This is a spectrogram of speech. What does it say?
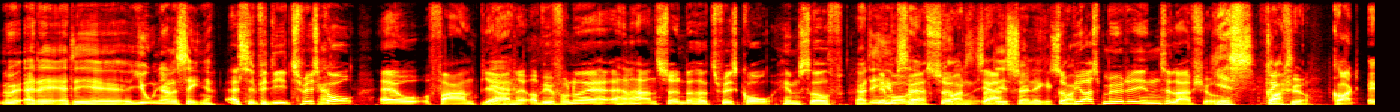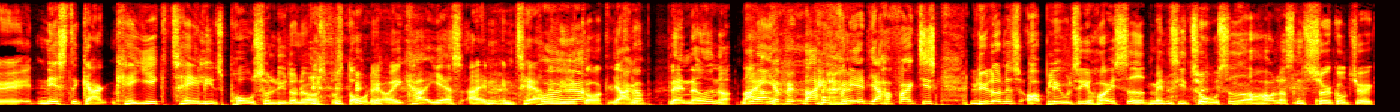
Nu, er det, er det øh, junior eller senior? Altså, fordi Tviskov er jo faren Bjarne, Ja. og vi har fundet ud af, at han har en søn, der hedder Tviskov himself. Nå, det det må himself. være sønnen. Godt, så det er sønnen, ikke? Som Godt. vi også mødte inde til live show. Yes, godt. fyr. Godt. Øh, næste gang kan I ikke tale i et sprog, så lytterne også forstår det, og ikke har jeres egen interne lille gokkeklub. Jacob, bland noget udenom. Nej, jeg, vil- nej, fordi at jeg har faktisk lytternes oplevelse i højsædet, mens I to sidder og holder sådan en circle jerk.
